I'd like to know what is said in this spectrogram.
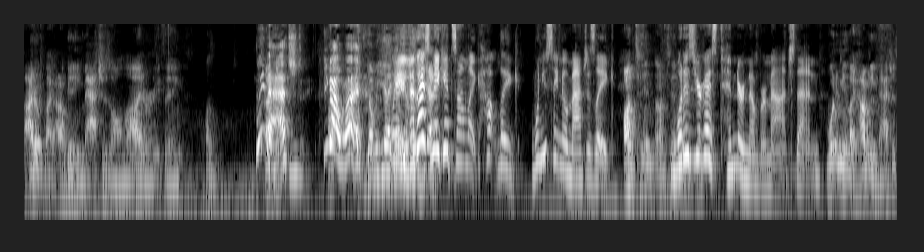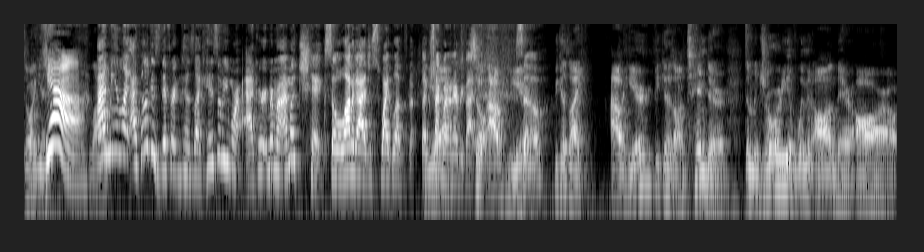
I don't like I don't get any matches online or anything. On, We I- matched. You got one. no, but yeah, Wait, yeah, you guys yeah. make it sound like how like when you say no matches, like on tin on Tinder. what is your guys' Tinder number match then? What do you mean? Like how many matches do I get? Yeah. Like, I mean, like, I feel like it's different because, like, his will be more accurate. Remember, I'm a chick, so a lot of guys just swipe left, like, swipe right on everybody. So out here, So- because like out here, because on Tinder, the majority of women on there are,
